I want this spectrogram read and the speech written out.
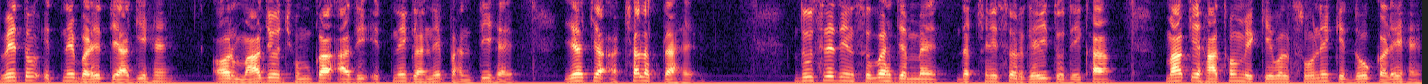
वे तो इतने बड़े त्यागी हैं और माँ जो झुमका आदि इतने गहने पहनती है, यह क्या अच्छा लगता है? दूसरे दिन सुबह जब मैं दक्षिणेश्वर गई तो देखा, माँ के हाथों में केवल सोने के दो कड़े हैं,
